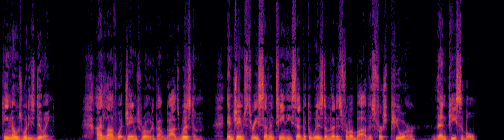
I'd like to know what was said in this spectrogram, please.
He knows what He's doing. I love what James wrote about God's wisdom. In James 3:17 he said, "But the wisdom that is from above is first pure, then peaceable,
